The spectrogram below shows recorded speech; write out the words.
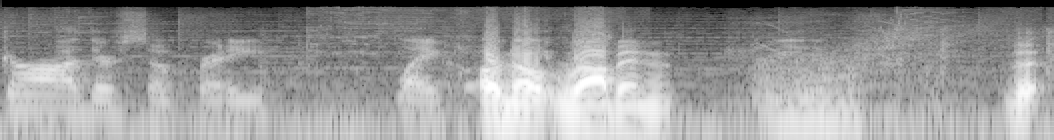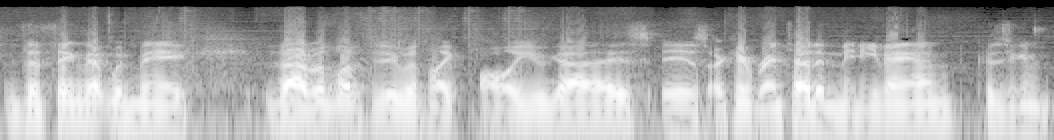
God, they're so pretty. Like Oh no, Robin. The the thing that would make that I would love to do with like all you guys is okay, rent out a minivan because you can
